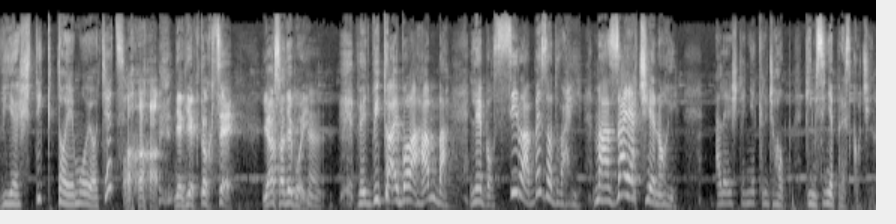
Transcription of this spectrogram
Vieš ty, kto je môj otec? Aha, nech je kto chce. Ja sa nebojím. Hm. Veď by to aj bola hamba, lebo sila bez odvahy má zajačie nohy. Ale ešte nekrič hop, kým si nepreskočil.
